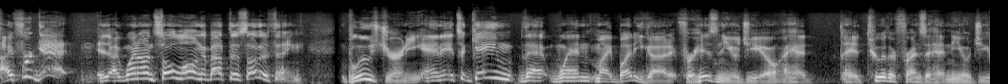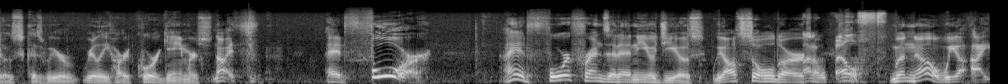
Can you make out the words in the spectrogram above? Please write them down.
I forget. I went on so long about this other thing, Blues Journey, and it's a game that when my buddy got it for his Neo Geo, I had I had two other friends that had Neo Geos because we were really hardcore gamers. No, I, th- I had four. I had four friends that had Neo Geos. We all sold our A lot of wealth. well, no, we I,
